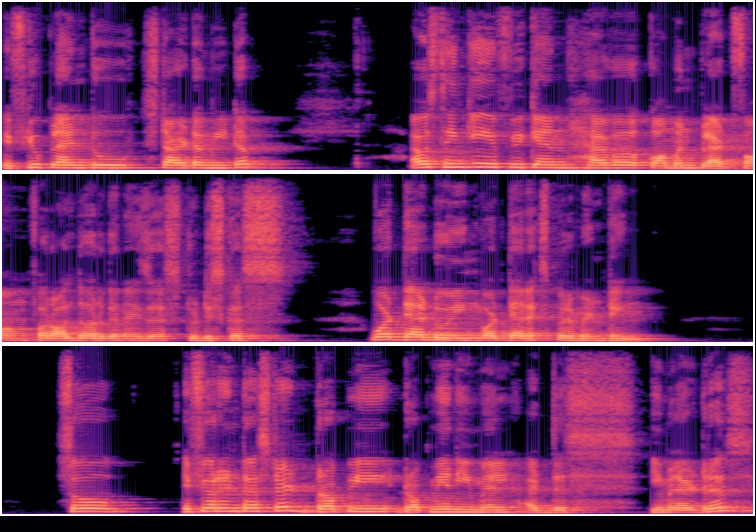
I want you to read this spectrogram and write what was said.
if you plan to start a meetup, I was thinking if we can have a common platform for all the organizers to discuss what they are doing, what they are experimenting. So if you are interested, drop me drop me an email at this email address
